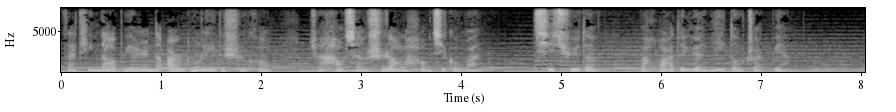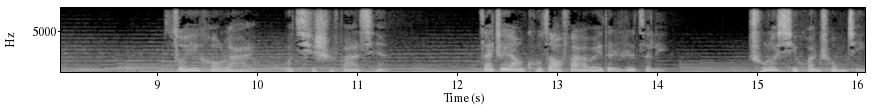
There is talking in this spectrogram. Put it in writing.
在听到别人的耳朵里的时候，却好像是绕了好几个弯，崎岖的把话的原意都转变了。所以后来，我其实发现，在这样枯燥乏味的日子里，除了喜欢憧憬，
